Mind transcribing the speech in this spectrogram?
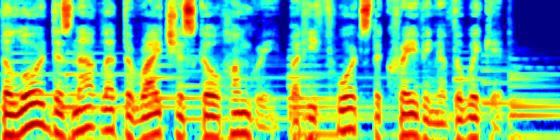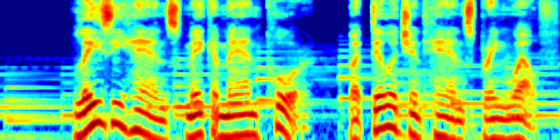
The Lord does not let the righteous go hungry but he thwarts the craving of the wicked. Lazy hands make a man poor, but diligent hands bring wealth.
